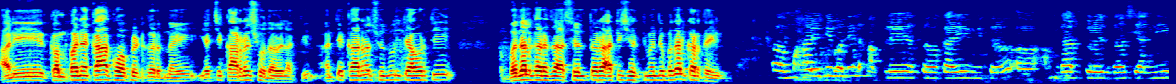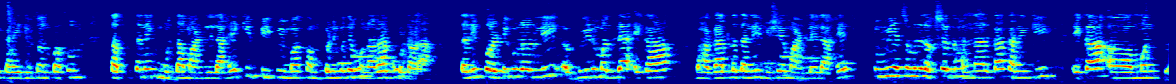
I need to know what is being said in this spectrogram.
आणि कंपन्या का कोऑपरेट करत नाही याचे कारणं शोधावे लागतील. आणि ते कारणं शोधून त्यावरती बदल करायचा असेल तर अटी शर्तीमध्ये बदल करता येईल. महायुतीमधील आपले सहकारी मित्र आमदार सुरेश दश यांनी काही दिवसांपासून सातत्याने एक मुद्दा मांडलेला आहे की पीक विमा कंपनीमध्ये होणारा घोटाळा. त्यांनी पर्टिक्युलरली बीड मधल्या एका भागातला त्यांनी विषय मांडलेला आहे. तुम्ही याच्यामध्ये लक्ष घालणार का? कारण की एका मं-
